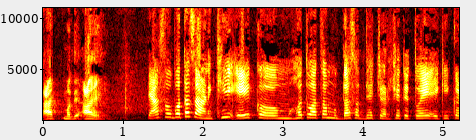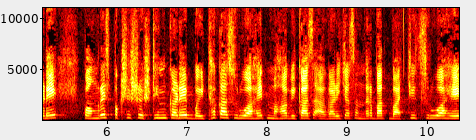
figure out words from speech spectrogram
ॲक्टमध्ये आहे. त्यासोबतच आणखी एक महत्त्वाचा महत्त्वाचा मुद्दा सध्या चर्चेत येतोय. एकीकडे काँग्रेस पक्षश्रेष्ठींकडे बैठका सुरू आहेत. महाविकास आघाडीच्या संदर्भात बातचीत सुरू आहे.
